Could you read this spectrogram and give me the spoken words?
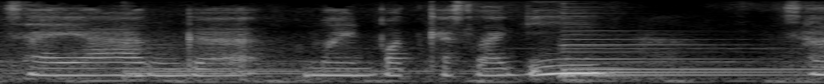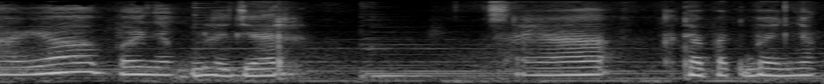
saya nggak main podcast lagi. Saya banyak belajar. Saya dapat banyak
